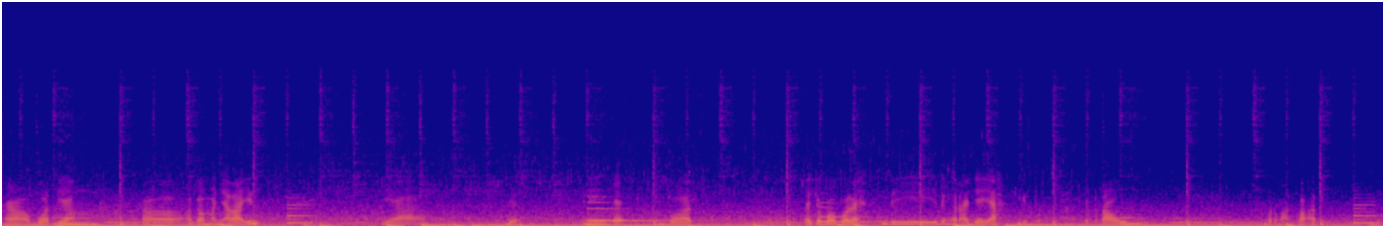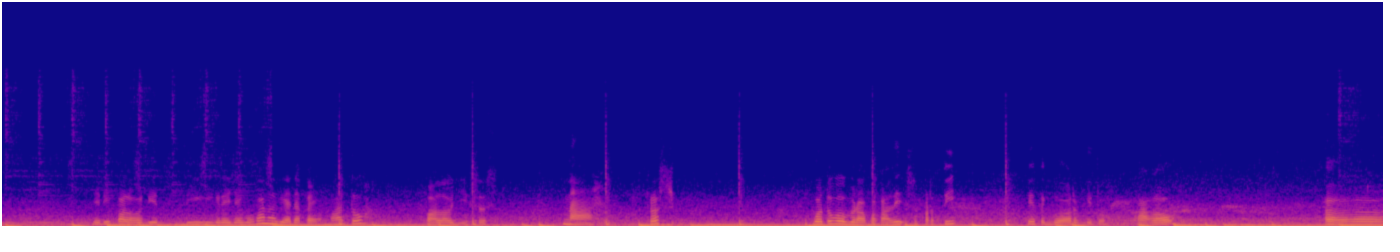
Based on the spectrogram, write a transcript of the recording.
ya, buat yang uh, agamanya lain ya yes. Ini kayak buat ya coba boleh didengar aja ya gitu. Kita tahu bermanfaat. Jadi kalau di di gereja gue kan lagi ada tema tuh follow Jesus. Nah terus gue tuh beberapa kali seperti dia tegur gitu kalau uh,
